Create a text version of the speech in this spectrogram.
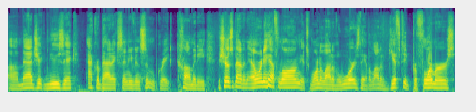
uh, magic, music, acrobatics, and even some great comedy. The show's about an hour and a half long. It's won a lot of awards. They have a lot of gifted performers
